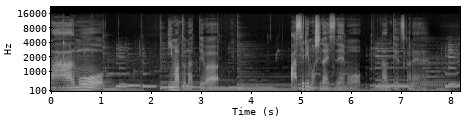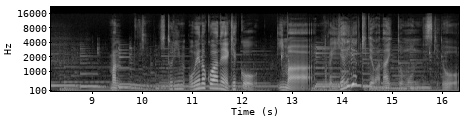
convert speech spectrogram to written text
まあもう今となっては焦りもしないですね。もう何て言うんですかね。まあ一人上の子はね結構今なんかイヤイヤ期ではないと思うんですけど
